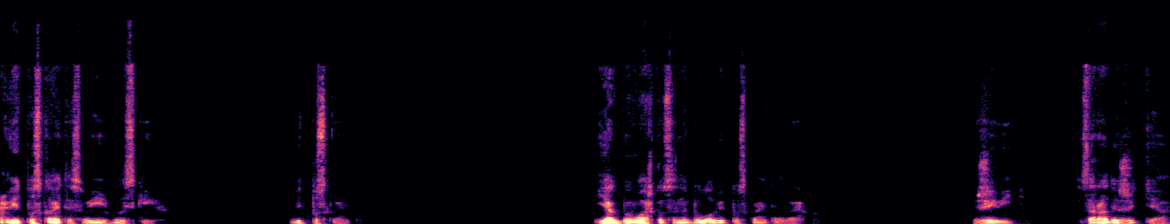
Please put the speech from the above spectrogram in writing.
відпускайте своїх близьких. Відпускайте. Як би важко це не було, відпускайте легко. Живіть. Заради життя.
